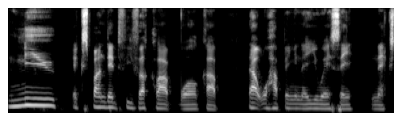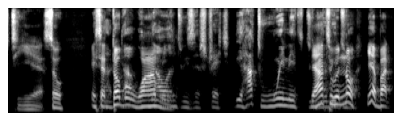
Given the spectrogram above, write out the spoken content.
new expanded FIFA Club World Cup that will happen in the USA next year. So it's a That- double that, whammy. That one too is a stretch. They had to win it. To They had to able win. No, yeah, but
